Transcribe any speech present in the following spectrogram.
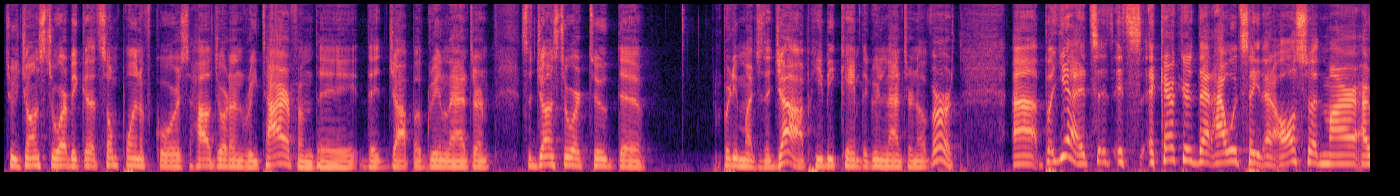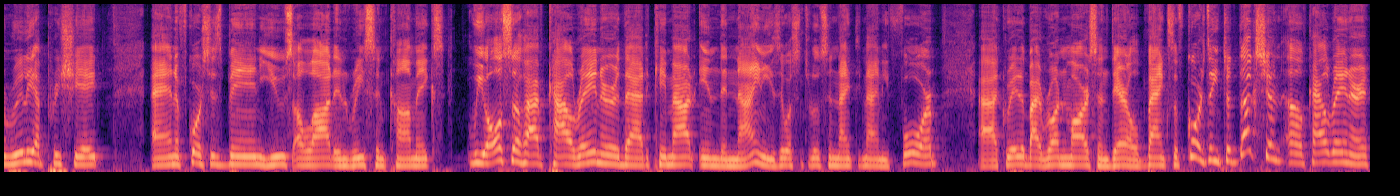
to John Stewart because at some point, of course, Hal Jordan retired from the, the job of Green Lantern. So John Stewart took the pretty much the job. He became the Green Lantern of Earth. Uh, but yeah, it's, it's a character that I would say that I also admire. I really appreciate. And of course, it's been used a lot in recent comics. We also have Kyle Rayner that came out in the 90s. It was introduced in 1994, uh, created by Ron Marz and Darryl Banks. Of course, the introduction of Kyle Rayner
